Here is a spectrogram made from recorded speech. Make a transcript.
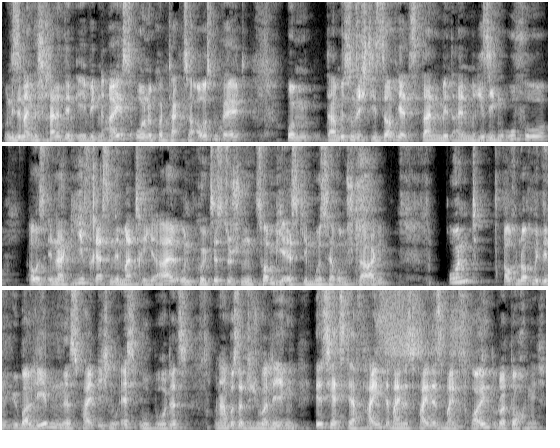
Und die sind dann gestrandet im ewigen Eis, ohne Kontakt zur Außenwelt. Und da müssen sich die Sowjets dann mit einem riesigen UFO aus energiefressendem Material und kultistischen Zombie-Eskimos herumschlagen. Und auch noch mit den Überlebenden des feindlichen US-U-Bootes. Und dann muss natürlich überlegen, ist jetzt der Feind meines Feindes mein Freund oder doch nicht?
